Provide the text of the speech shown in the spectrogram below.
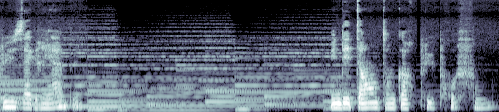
plus agréable. Une détente encore plus profonde.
